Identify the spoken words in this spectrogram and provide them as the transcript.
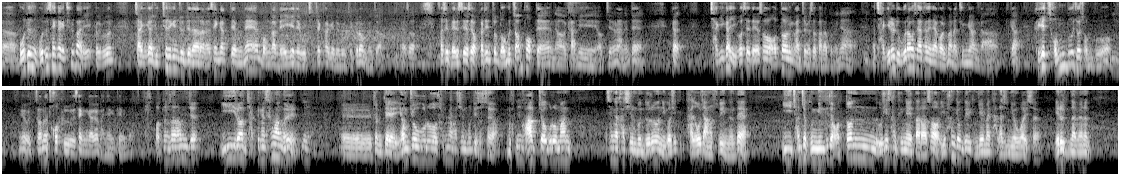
어, 모든 모든 생각의 출발이 결국은 자기가 육체적인 존재다라는 생각 때문에 뭔가 매이게 되고 집착하게 되고 이제 그런 거죠. 그래서 사실 메르스에서 여기까지는 좀 너무 점프업된 어, 감이 없지는 않은데, 그러니까 자기가 이것에 대해서 어떤 관점에서 바라보느냐, 자기를 누구라고 생각하느냐가 얼마나 중요한가. 그러니까 그게 전부죠, 전부. 저는 더 그 생각을 많이 하게 되는 것 같아요. 어떤 사람은 이제 이런 작금의 상황을 에, 좀 이렇게 영적으로 설명하시는 분도 있었어요. 과학적으로만 생각하시는 분들은 이것이 다가오지 않을 수도 있는데 이 전체 국민들이 어떤 의식 상태냐에 따라서 이 환경들이 굉장히 많이 달라진 경우가 있어요. 예를 든다면은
